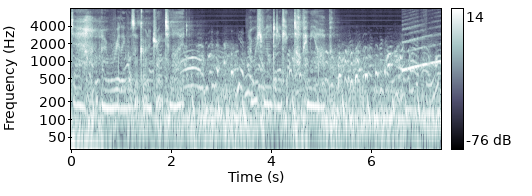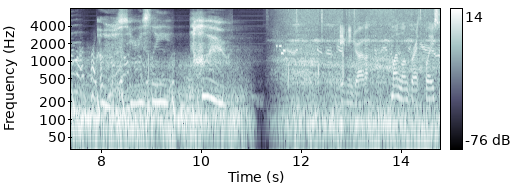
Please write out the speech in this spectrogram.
Damn, I really wasn't going to drink tonight. I wish Mel didn't keep topping me up. Oh, seriously? No. Evening, driver. One long breath, please.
